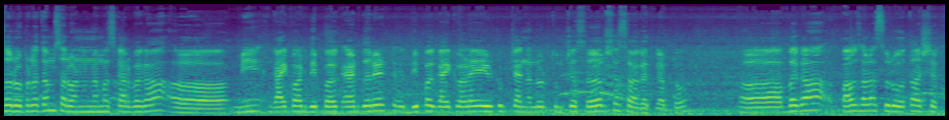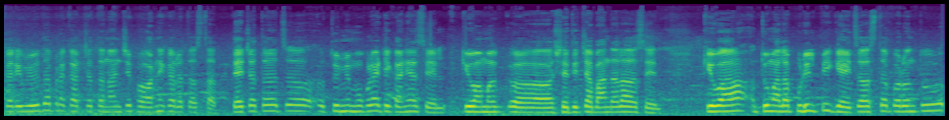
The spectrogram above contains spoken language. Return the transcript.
सर्वप्रथम सर्वांना नमस्कार बघा. मी Gaikwad Deepak at the rate Deepak Gaikwad या यूट्यूब चॅनलवर तुमचं सहर्ष स्वागत करतो. बघा पावसाळा सुरू होता शेतकरी विविध प्रकारच्या तणांची फवारणी करत असतात. त्याच्यातच तुम्ही मोकळ्या ठिकाणी असेल किंवा मग शेतीच्या बांधाला असेल किंवा तुम्हाला पुढील पीक घ्यायचं असतं परंतु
